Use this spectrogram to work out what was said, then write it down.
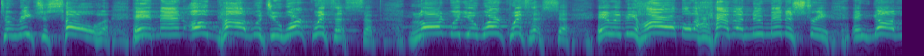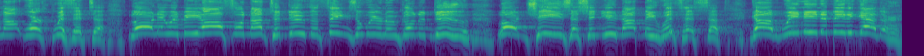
to reach a soul, amen. Oh God, would you work with us? Lord, would you work with us? It would be horrible to have a new ministry and God not work with it. Lord, it would be awful not to do the things that we are going to do. Lord Jesus, and you not be with us. God, we need to be together,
